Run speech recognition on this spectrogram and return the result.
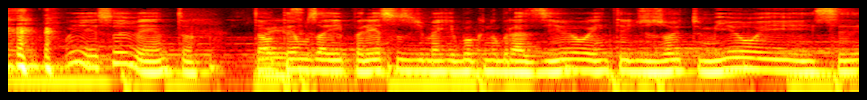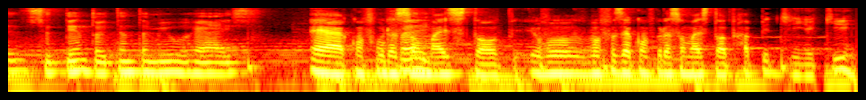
foi esse o evento. Então foi temos isso. aí preços de MacBook no Brasil entre 18 mil e 70, 80 mil reais. É, a configuração mais top. Eu vou, vou fazer a configuração mais top rapidinho aqui.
